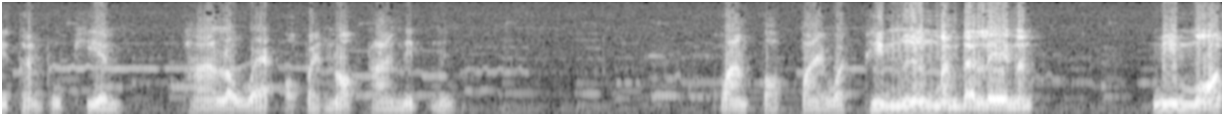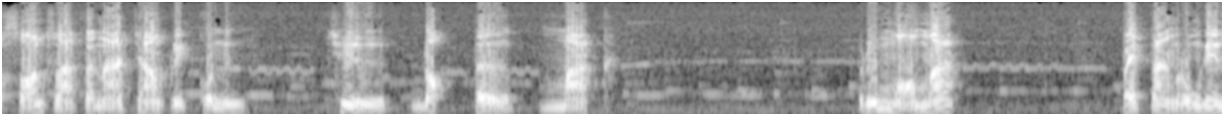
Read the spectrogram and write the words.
นนี้ท่านผู้เขียน พาเราแวะออกไปนอกทางนิดนึง ความต่อไปว่าที่เมืองมันดาเลนั้น มีหมอสอนศาสนาชาวอังกฤษคนหนึ่ง ชื่อด็อกเตอร์มาร์คหรือหมอมาร์คไปตั้งโรงเรียน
